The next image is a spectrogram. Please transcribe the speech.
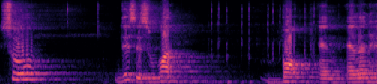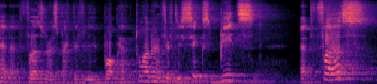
So this is what Bob and Alan had at first respectively. Bob had 256 bits at first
